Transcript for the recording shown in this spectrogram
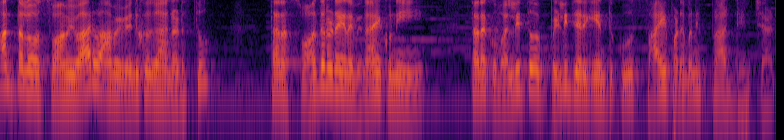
అంతలో స్వామివారు ఆమె వెనుకగా నడుస్తూ తన సోదరుడైన వినాయకుని తనకు వల్లితో పెళ్ళి జరిగేందుకు సాయపడమని ప్రార్థించాడు.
